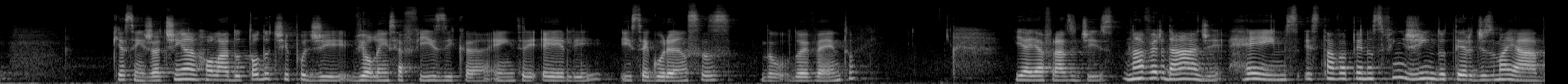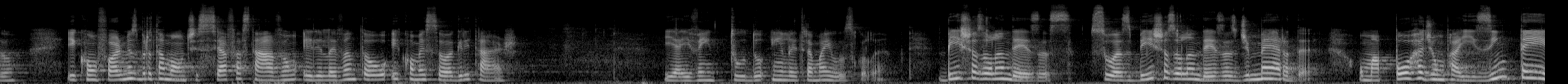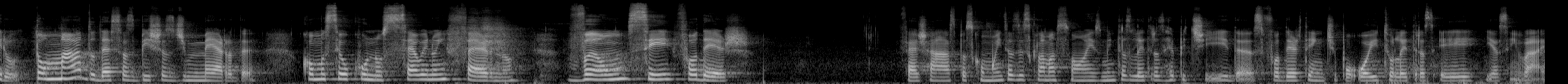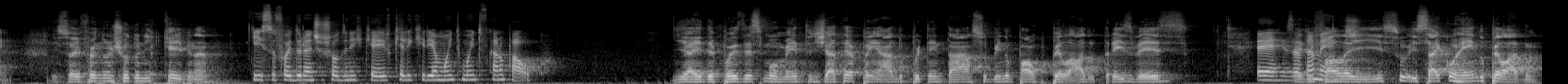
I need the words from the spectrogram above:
Que assim, já tinha rolado todo tipo de violência física entre ele e seguranças do, do evento. E aí a frase diz: Na verdade, Haynes estava apenas fingindo ter desmaiado. E conforme os brutamontes se afastavam, ele levantou e começou a gritar. E aí vem tudo em letra maiúscula. Bichas holandesas, suas bichas holandesas de merda. Uma porra de um país inteiro tomado dessas bichas de merda. Como seu cu no céu e no inferno. Vão se foder. Fecha aspas com muitas exclamações, muitas letras repetidas. Foder tem tipo oito letras E e assim vai. Isso aí foi num show do Nick Cave, né? Isso foi durante o show do Nick Cave que ele queria muito, muito ficar no palco. E aí depois desse momento de já ter apanhado por tentar subir no palco pelado três vezes. É, exatamente. Ele fala isso e sai correndo pelado.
